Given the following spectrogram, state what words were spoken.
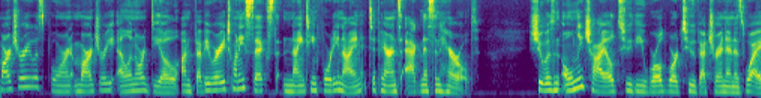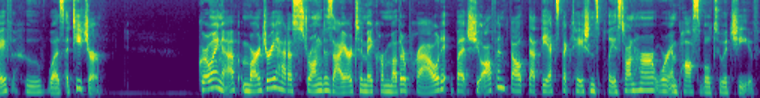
Marjorie was born Marjorie Eleanor Diehl on February 26, 1949, to parents Agnes and Harold. She was an only child to the World War II veteran and his wife, who was a teacher. Growing up, Marjorie had a strong desire to make her mother proud, but she often felt that the expectations placed on her were impossible to achieve.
